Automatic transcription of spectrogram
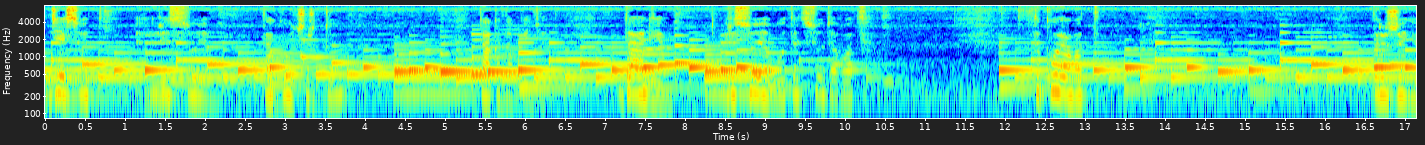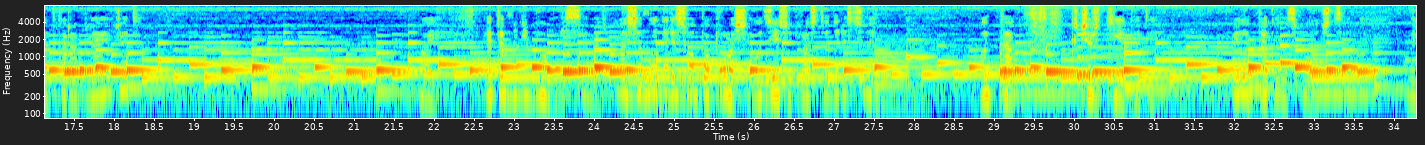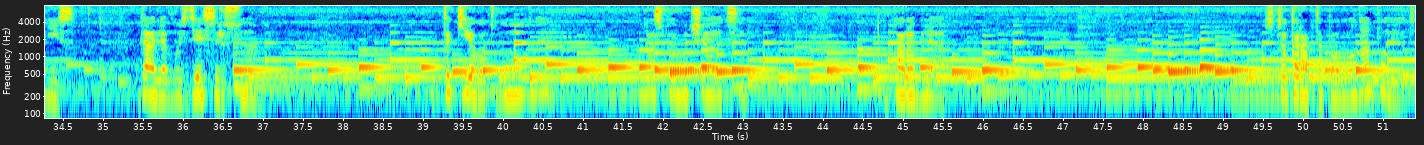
Здесь вот отсюда вот такое вот отражение от корабля идет. Ой, это мы не будем рисовать. Вообще мы нарисуем попроще. Вот здесь вот просто нарисуем. Вот так вот, к черте к этой. И вот так у нас получится вниз. Далее мы здесь рисуем такие вот волны у нас получаются у корабля. Что корабль-то по волнам плывет.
